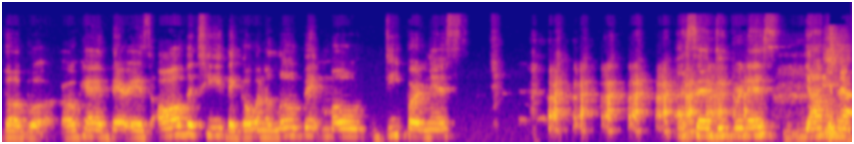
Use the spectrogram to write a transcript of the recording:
the book. Okay. There is all the tea. They go in a little bit more deeperness. I said deeperness. Y'all can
